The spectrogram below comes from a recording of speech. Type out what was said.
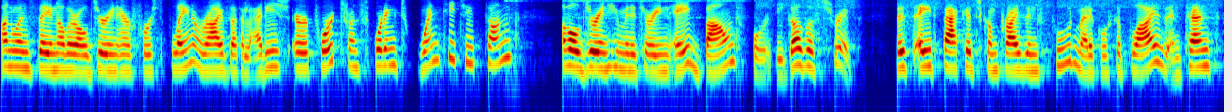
On Wednesday, another Algerian Air Force plane arrived at Al Arish airport transporting 22 tons of Algerian humanitarian aid bound for the Gaza Strip. This aid package comprising food, medical supplies, and tents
